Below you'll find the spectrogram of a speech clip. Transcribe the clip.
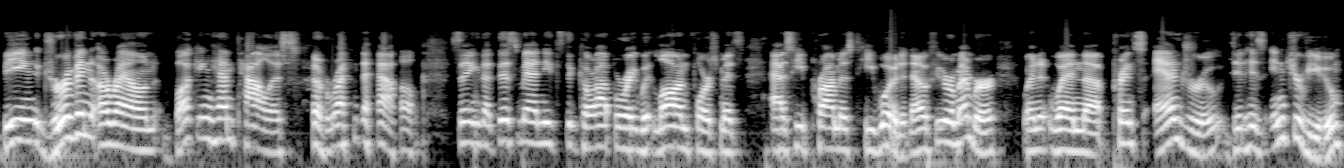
being driven around Buckingham Palace right now saying that this man needs to cooperate with law enforcement as he promised he would. Now, if you remember when when uh, Prince Andrew did his interview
